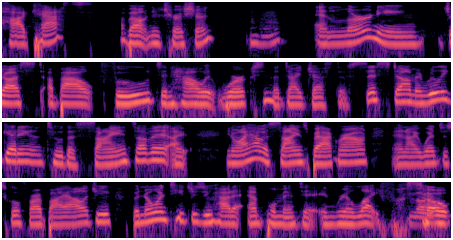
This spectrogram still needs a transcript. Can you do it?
podcasts about nutrition. Mm-hmm and learning just about foods and how it works in the digestive system and really getting into the science of it. I you know i have a science background and i went to school for biology but no one teaches you how to implement it in real life. No. so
